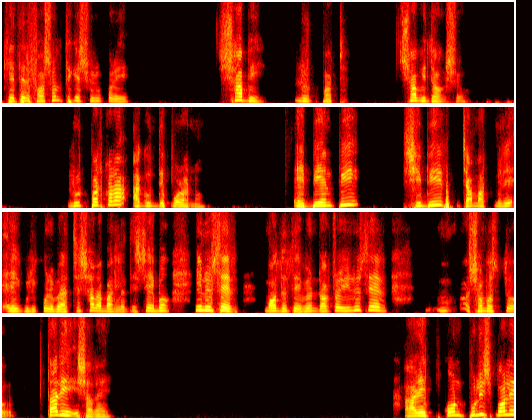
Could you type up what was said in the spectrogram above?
ক্ষেতের ফসল থেকে শুরু করে সবই লুটপাট, সবই ধ্বংস। লুটপাট করা, আগুন দিয়ে পোড়ানো। এই বিএনপি শিবির, জামাত মিলে এইগুলি করে বেড়াচ্ছে সারা বাংলাদেশে এবং ইনুসের মদতে এবং ডক্টর ইনুসের সমস্ত তারই ইশারায়। আর এই কোন পুলিশ বলে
